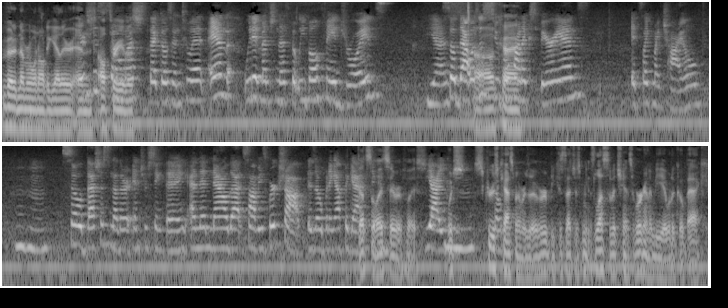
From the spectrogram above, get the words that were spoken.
voted number one altogether, and There's just all so three of much us. that goes into it, and we didn't mention this, but we both made droids, Yes. so that was a Oh, super okay. fun experience. It's like my child. Mm-hmm. So that's just another interesting thing. And then now that Savi's workshop is opening up again. That's the you can- lightsaber place. Yeah, you Which Mhm. screws Don't- cast members over because that just means less of a chance we're going to be able to go back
